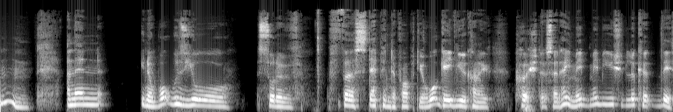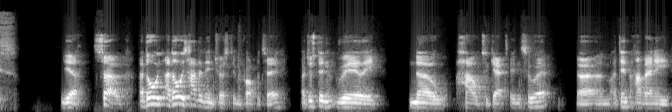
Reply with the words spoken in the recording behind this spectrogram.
Mm. And then, you know, what was your sort of first step into property, or what gave you a kind of push that said, "Hey, maybe maybe you should look at this"? Yeah. So I'd always I'd always had an interest in property. I just didn't really know how to get into it. Um, I didn't have any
